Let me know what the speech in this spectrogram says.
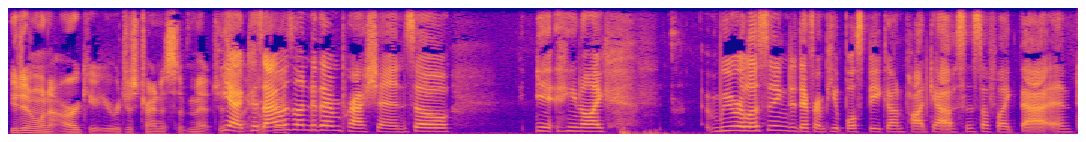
You didn't want to argue. You were just trying to submit. Just yeah, like, because okay. I was under the impression. So, you, you know, like we were listening to different people speak on podcasts and stuff like that, and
